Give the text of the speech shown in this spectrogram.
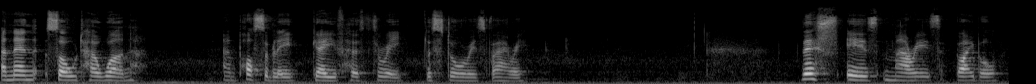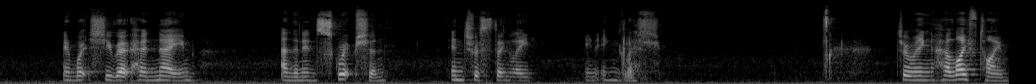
and then sold her one, and possibly gave her three. The stories vary. This is Mary's Bible, in which she wrote her name and an inscription, interestingly, in English. During her lifetime,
